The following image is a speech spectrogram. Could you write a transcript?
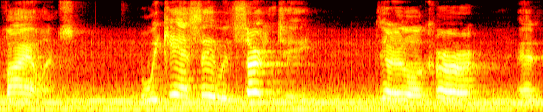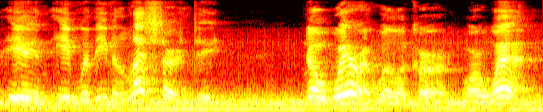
violence. But we can't say with certainty that it'll occur, and even, with even less certainty, know where it will occur or when.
